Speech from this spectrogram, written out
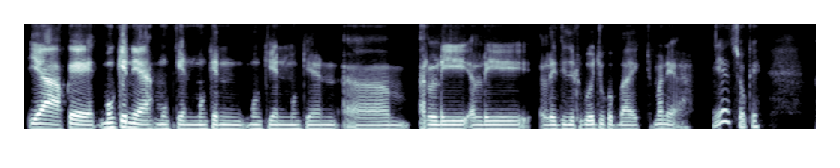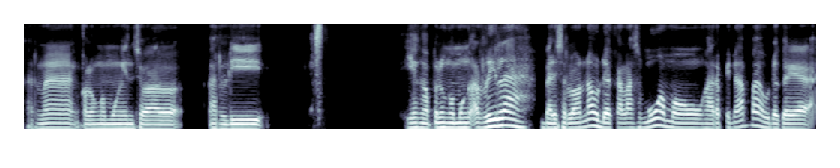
ya oke, okay. mungkin ya, mungkin mungkin mungkin mungkin um, early early early tidur gue cukup baik. Cuman ya, ya yeah, oke. Okay. Karena kalau ngomongin soal early ya nggak perlu ngomong early lah. Barcelona udah kalah semua mau harapin apa? Udah kayak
